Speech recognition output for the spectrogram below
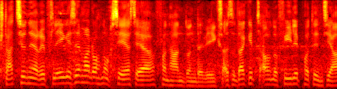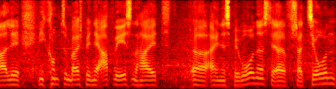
Stationäre Pflege sind wir doch noch sehr, sehr von Hand unterwegs. Also da gibt es auch noch viele Potenziale. Wie kommt zum Beispiel eine Abwesenheit äh, eines Bewohners der Station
